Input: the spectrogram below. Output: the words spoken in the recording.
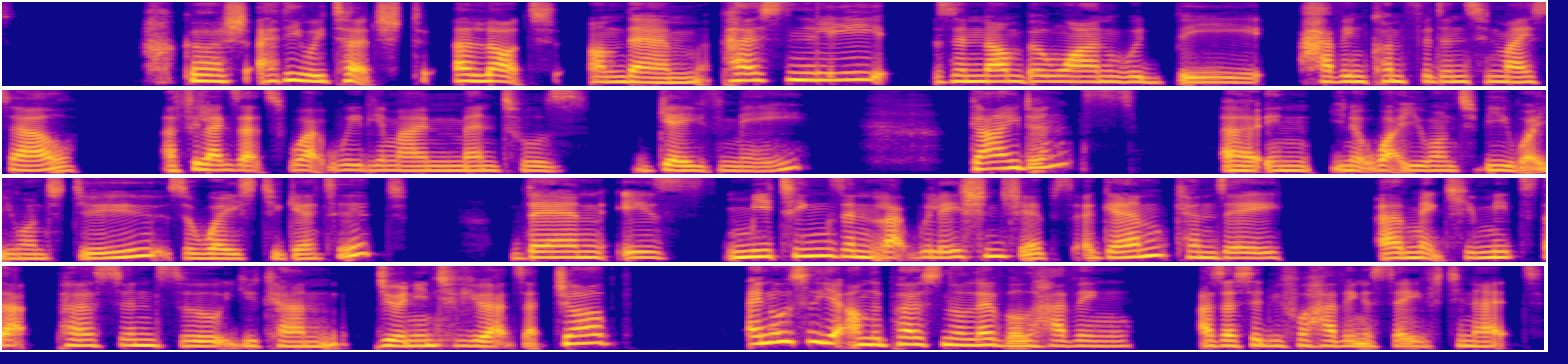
Oh, gosh, I think we touched a lot on them. Personally, the number one would be having confidence in myself. I feel like that's what really my mentors gave me. Guidance uh, in, you know, what you want to be, what you want to do, the ways to get it. Then is meetings and like relationships. Again, can they uh, make you meet that person so you can do an interview at that job? And also, yeah, on the personal level, having, as I said before, having a safety net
